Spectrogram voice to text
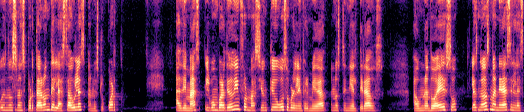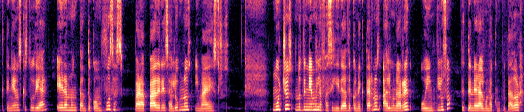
pues nos transportaron de las aulas a nuestro cuarto. Además, el bombardeo de información que hubo sobre la enfermedad nos tenía alterados. Aunado a eso, las nuevas maneras en las que teníamos que estudiar eran un tanto confusas para padres, alumnos y maestros. Muchos no teníamos la facilidad de conectarnos a alguna red o incluso de tener alguna computadora.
